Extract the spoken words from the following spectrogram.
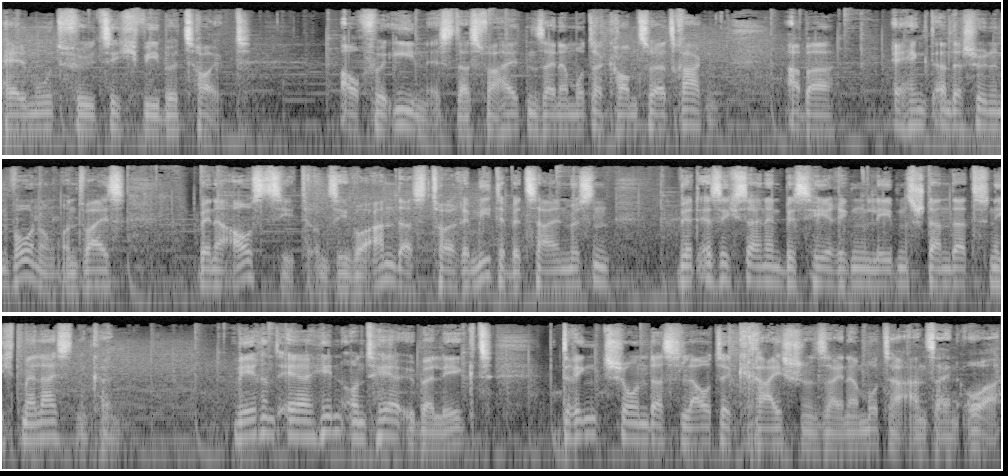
Helmut fühlt sich wie betäubt. Auch für ihn ist das Verhalten seiner Mutter kaum zu ertragen. Aber er hängt an der schönen Wohnung und weiß, wenn er auszieht und sie woanders teure Miete bezahlen müssen, wird er sich seinen bisherigen Lebensstandard nicht mehr leisten können. Während er hin und her überlegt, dringt schon das laute Kreischen seiner Mutter an sein Ohr.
